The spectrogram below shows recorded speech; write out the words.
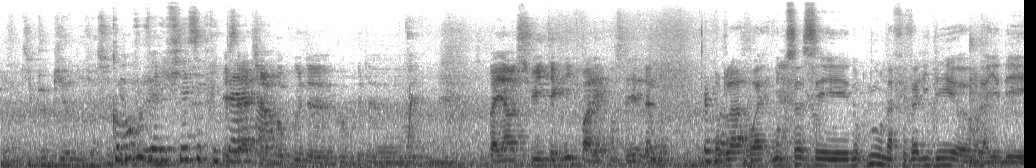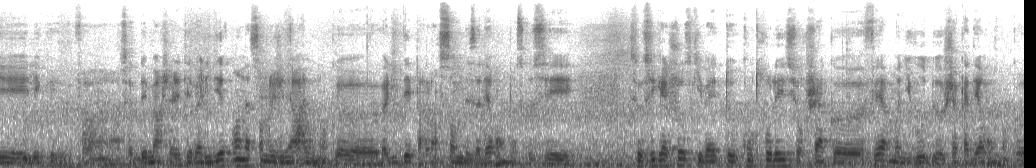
Un petit peu biodiversité. Comment vous vérifiez ces critères Et ça attire beaucoup de. Beaucoup de bah, il y a un suivi technique par les conseillers de la donc là, ouais, donc ça c'est, donc nous on a fait valider, euh, voilà, il y a des, enfin cette démarche elle a été validée en assemblée générale, donc euh, validée par l'ensemble des adhérents parce que c'est, c'est aussi quelque chose qui va être contrôlé sur chaque ferme au niveau de chaque adhérent. Donc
